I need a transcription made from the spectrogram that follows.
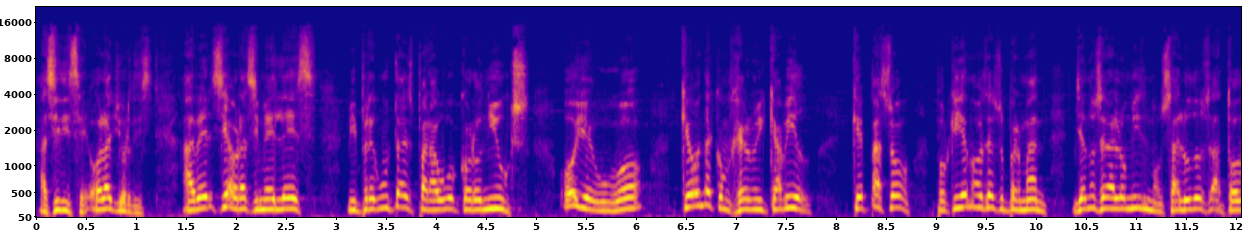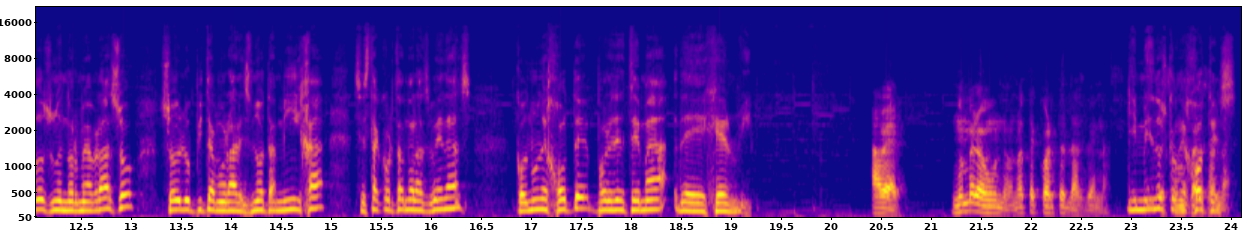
así dice, hola Jordis. A ver si ahora sí me lees. Mi pregunta es para Hugo Coroniux. Oye, Hugo, ¿qué onda con Henry Cavill? ¿Qué pasó? ¿Por qué ya no va a ser Superman? Ya no será lo mismo. Saludos a todos, un enorme abrazo. Soy Lupita Morales. Nota, mi hija se está cortando las venas con un ejote por ese tema de Henry. A ver, número uno, no te cortes las venas. Y menos Es con un ejotes. persona-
